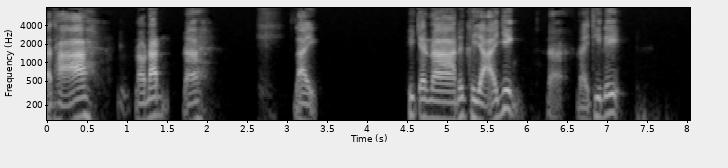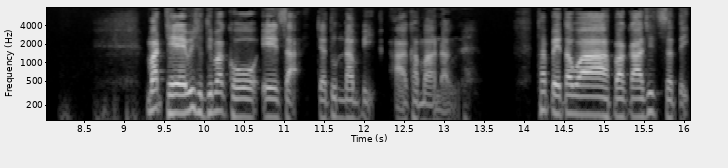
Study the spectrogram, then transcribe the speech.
คาถาเหล่านั้นนะได้พิจารณาหรือขยายยิ่งนะในที่นี้ มัชเชวิสุทธิมัคโคเอสะจตุนัมปิอาคมานังถ้าเปตวาปากาชิตสติ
